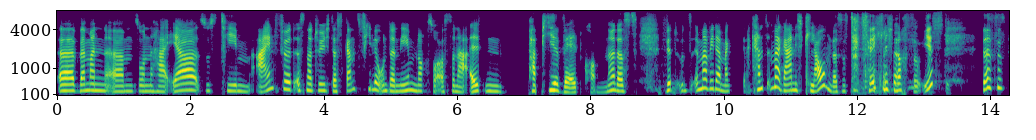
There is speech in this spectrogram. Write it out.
äh, wenn man ähm, so ein HR-System einführt, ist natürlich, dass ganz viele Unternehmen noch so aus so einer alten Papierwelt kommen. Ne? Das wird uns immer wieder, man kann es immer gar nicht glauben, dass es tatsächlich noch so ist das ist,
